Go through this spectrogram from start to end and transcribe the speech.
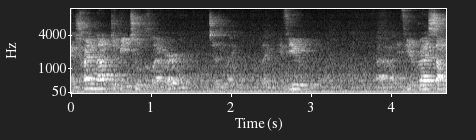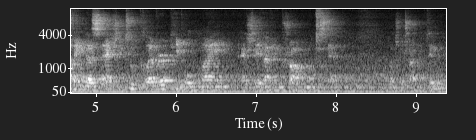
Like try not to be too clever. Just like like if you uh, if you write something that's actually too clever, people might actually have a problem understand what you're trying to do.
